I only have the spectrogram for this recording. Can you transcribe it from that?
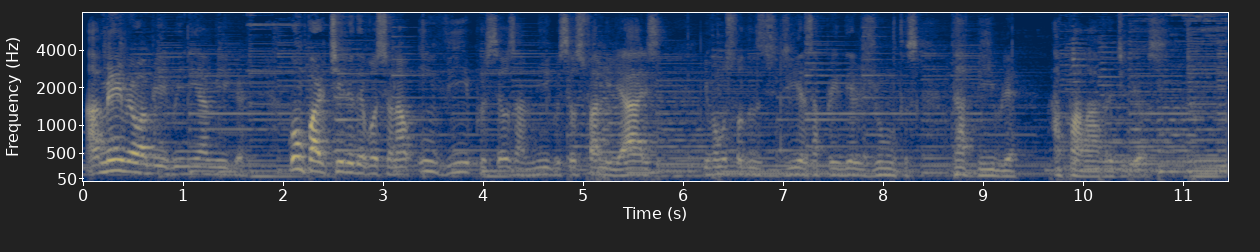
Amém, meu amigo e minha amiga. Compartilhe o devocional, envie para os seus amigos, seus familiares e vamos todos os dias aprender juntos da Bíblia, a palavra de Deus.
